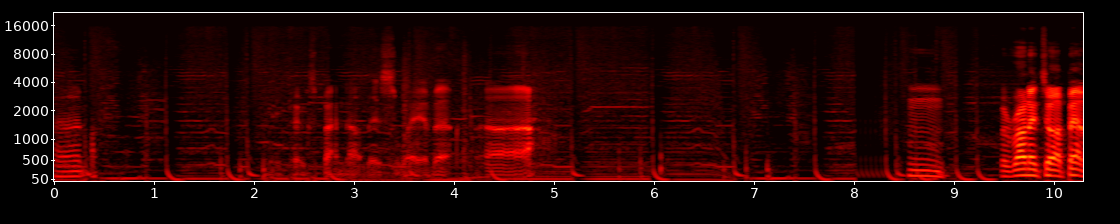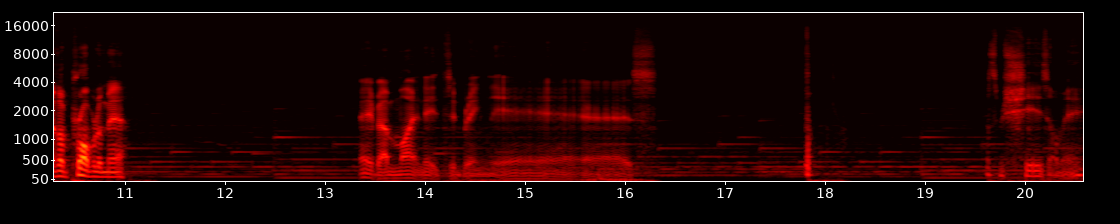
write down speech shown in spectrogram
Um, I expand out this way a bit. Uh, hmm, we're running into a bit of a problem here. I need to bring this. Put some shears on me.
